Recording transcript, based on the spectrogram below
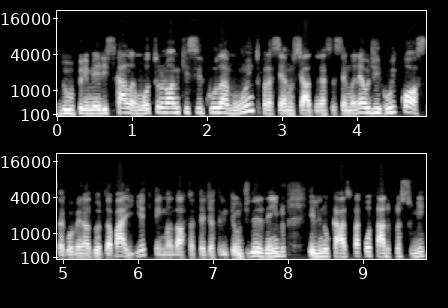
do primeiro escalão. Outro nome que circula muito para ser anunciado nessa semana é o de Rui Costa, governador da Bahia, que tem mandato até dia 31 de dezembro. Ele, no caso, está cotado para assumir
